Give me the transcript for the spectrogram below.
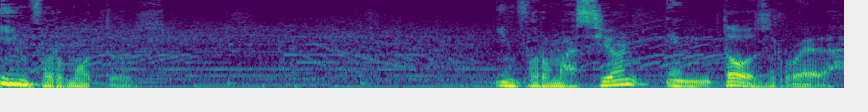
Informotos. Información en dos ruedas.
